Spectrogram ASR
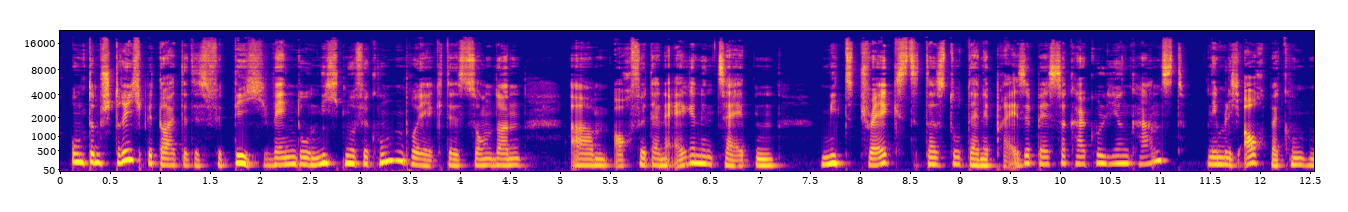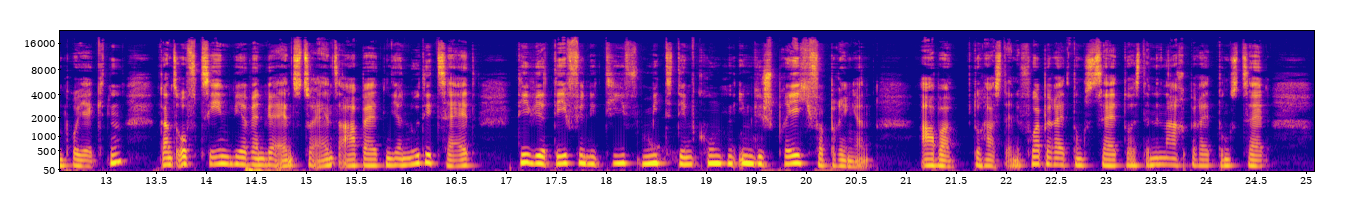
Unterm Strich bedeutet es für dich, wenn du nicht nur für Kundenprojekte, sondern ähm, auch für deine eigenen Zeiten mittrackst, dass du deine Preise besser kalkulieren kannst, nämlich auch bei Kundenprojekten. Ganz oft sehen wir, wenn wir eins zu eins arbeiten, ja nur die Zeit, die wir definitiv mit dem Kunden im Gespräch verbringen. Aber du hast eine Vorbereitungszeit, du hast eine Nachbereitungszeit,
